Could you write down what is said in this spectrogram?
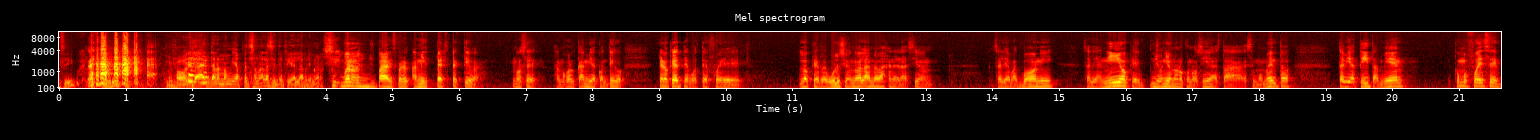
sí. porque mi favorita. mi favorita es de las más mías personales, si te fijas la primera. Sí, bueno, para mis a mi perspectiva, no sé, a lo mejor cambia contigo. Creo que Te Boté fue lo que revolucionó a la nueva generación. Salía Bad Bunny, salía Nio, que yo Nio no lo conocía hasta ese momento. Te vi a ti también. ¿Cómo fue ese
